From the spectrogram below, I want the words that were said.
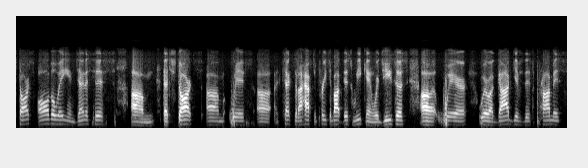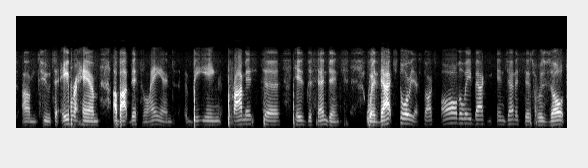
starts all the way in Genesis, um, that starts um, with uh, a text that I have to preach about this weekend, where Jesus, uh, where where uh, God gives this promise um, to to Abraham about this land being promised to his descendants. Where that story that starts all the way back in Genesis results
